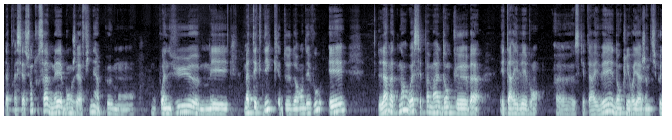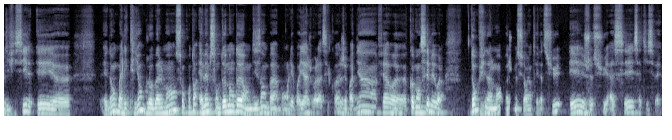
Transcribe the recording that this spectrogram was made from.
d'appréciation, tout ça. Mais bon, j'ai affiné un peu mon, point de vue, mes, ma technique de, rendez-vous. Et là, maintenant, ouais, c'est pas mal. Donc, bah, est arrivé, bon, ce qui est arrivé. Donc, les voyages un petit peu difficiles. Et et donc, bah, les clients, globalement, sont contents, et même sont demandeurs en me disant, bah, bon, les voyages, voilà, c'est quoi? J'aimerais bien faire euh, commencer, mais voilà. Donc, mmh. finalement, bah, je me suis orienté là-dessus, et je suis assez satisfait.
